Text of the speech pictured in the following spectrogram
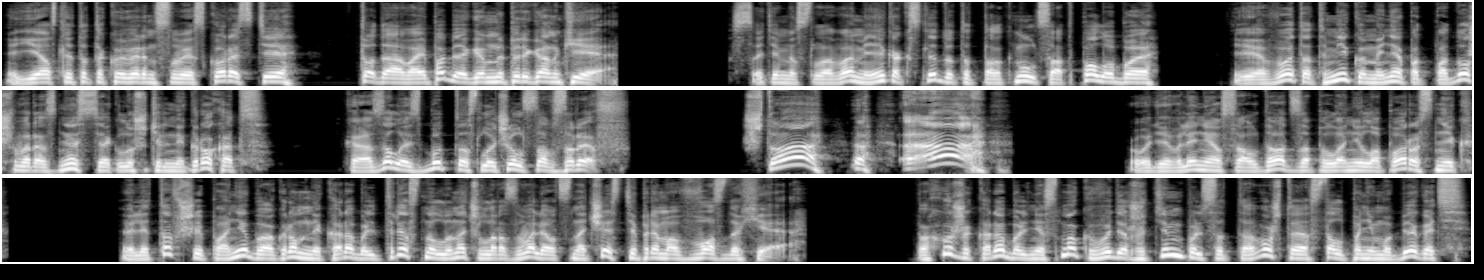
Если ты так уверен в своей скорости, то давай побегаем на перегонки». С этими словами я как следует оттолкнулся от палубы, и в этот миг у меня под подошвой разнесся оглушительный грохот. Казалось, будто случился взрыв. «Что? А, а Удивление солдат заполонило парусник. Летавший по небу огромный корабль треснул и начал разваливаться на части прямо в воздухе. Похоже, корабль не смог выдержать импульс от того, что я стал по нему бегать.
